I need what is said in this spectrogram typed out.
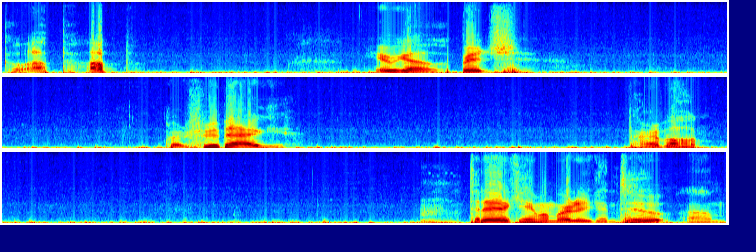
Go up, up. Here we go. Bridge. Grocery bag. Fireball. Today I came home early again too. Um,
